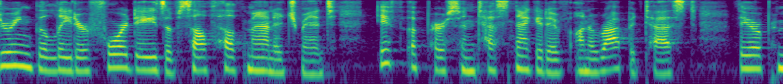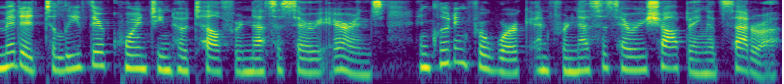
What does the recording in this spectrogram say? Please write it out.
During the later four days of self health management, if a person tests negative on a rapid test, they are permitted to leave their quarantine hotel for necessary errands, including for work and for necessary shopping, etc.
